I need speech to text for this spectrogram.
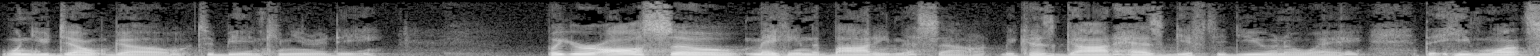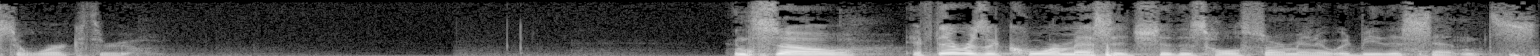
when you don't go to be in community, but you're also making the body miss out because God has gifted you in a way that He wants to work through. And so, if there was a core message to this whole sermon, it would be this sentence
